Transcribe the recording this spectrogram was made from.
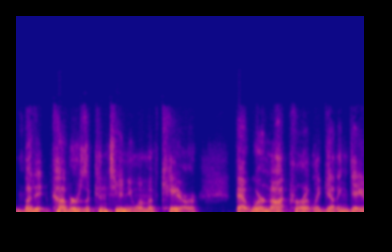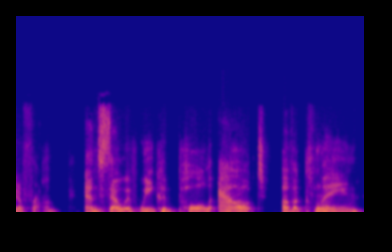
but it covers a continuum of care that we're not currently getting data from. And so, if we could pull out of a claim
